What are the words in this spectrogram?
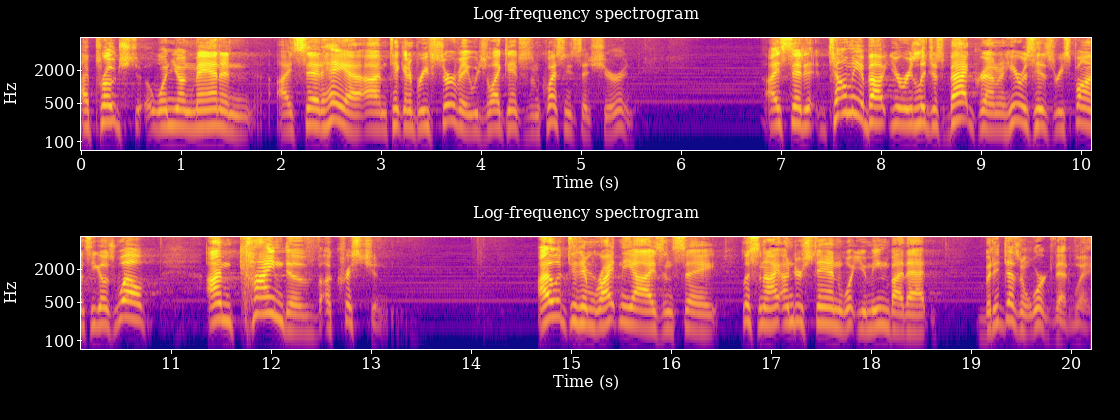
I approached one young man and I said, Hey, I'm taking a brief survey. Would you like to answer some questions? He said, Sure. And I said, Tell me about your religious background. And here was his response. He goes, Well, I'm kind of a Christian. I looked at him right in the eyes and say, Listen, I understand what you mean by that, but it doesn't work that way.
